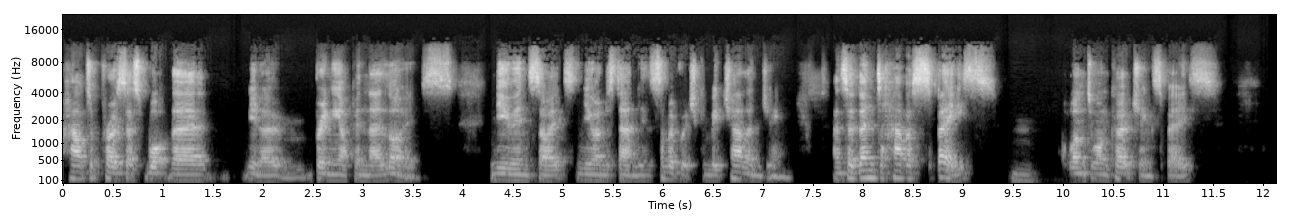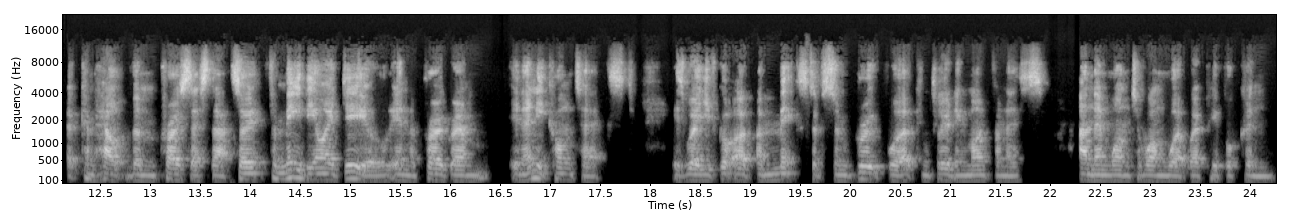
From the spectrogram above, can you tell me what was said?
how to process what they're you know bringing up in their lives new insights new understandings some of which can be challenging and so then to have a space mm. one-to-one coaching space that can help them process that so for me the ideal in a program in any context is where you've got a, a mix of some group work including mindfulness and then one-to-one work where people can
